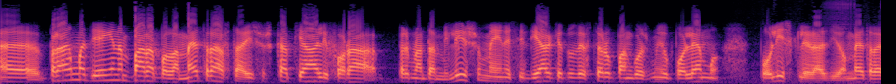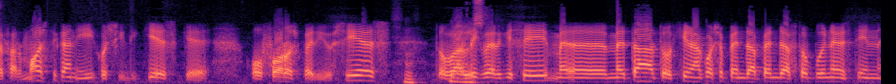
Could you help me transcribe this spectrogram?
ε, πράγματι έγιναν πάρα πολλά μέτρα, αυτά ίσως κάποια άλλη φορά πρέπει να τα μιλήσουμε. Είναι στη διάρκεια του Δευτέρου Παγκοσμίου Πολέμου πολύ σκληρά δύο μέτρα εφαρμόστηκαν, οι 20 ηλικίε και ο φόρος περιουσίας, το Βαλίκ Βεργισί, με, μετά το 1955 αυτό που είναι στην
